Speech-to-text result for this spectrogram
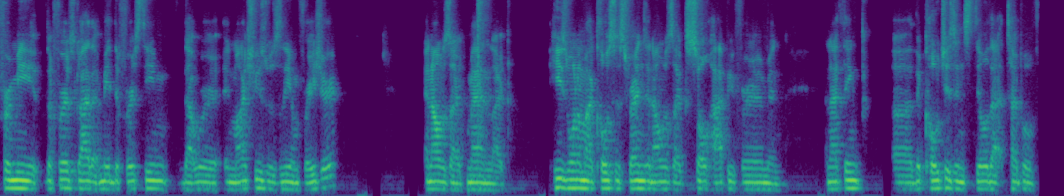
for me, the first guy that made the first team that were in my shoes was Liam Fraser. And I was like, man, like he's one of my closest friends and I was like so happy for him. And and I think uh, the coaches instill that type of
